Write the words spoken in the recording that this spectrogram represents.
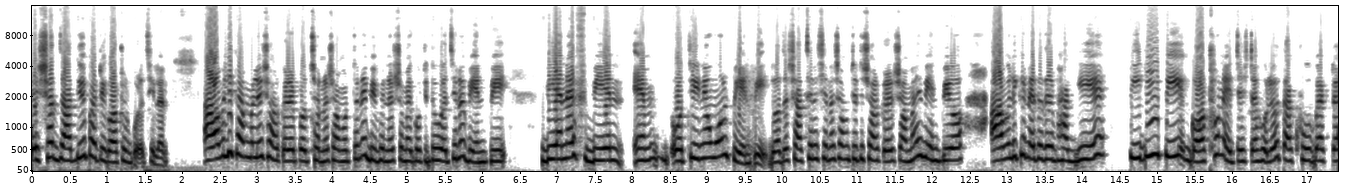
এরশাদ জাতীয় পার্টি গঠন করেছিলেন। আওয়ামী লীগ আমলে সরকারের প্রচ্ছন্ন সমর্থনে বিভিন্ন সময় গঠিত হয়েছিল বিএনপি বিএনএফ বিএনএম ও তৃণমূল বিএনপি দু সালে সেনা সমর্থিত সরকারের সময় বিএনপি ও আওয়ামী লীগের নেতাদের ভাগিয়ে পিডিপি গঠনের চেষ্টা হলেও তা খুব একটা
